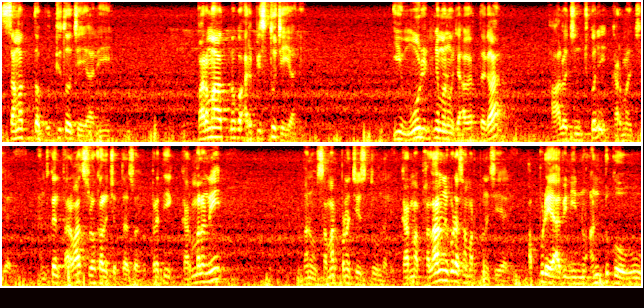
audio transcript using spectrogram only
సమత్వ బుద్ధితో చేయాలి పరమాత్మకు అర్పిస్తూ చేయాలి. ఈ మూడింటిని మనం జాగ్రత్తగా ఆలోచించుకొని కర్మలు చేయాలి. అందుకని తర్వాత శ్లోకాలు చెప్తారు స్వామి. ప్రతి కర్మలని మనం సమర్పణ చేస్తూ ఉండాలి. కర్మ ఫలాలను కూడా సమర్పణ చేయాలి. అప్పుడే అవి నిన్ను అంటుకోవు.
